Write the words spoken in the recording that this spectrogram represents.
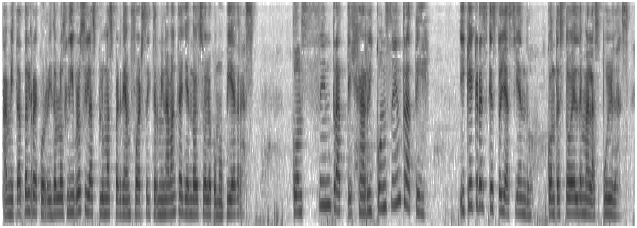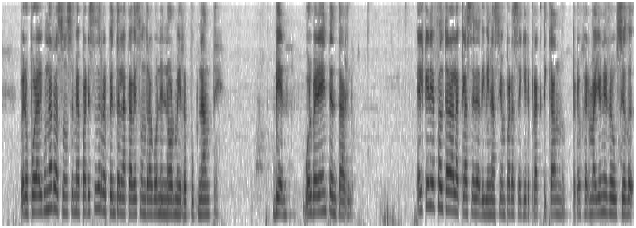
A mitad del recorrido los libros y las plumas perdían fuerza y terminaban cayendo al suelo como piedras. Concéntrate, Harry, concéntrate. ¿Y qué crees que estoy haciendo? contestó él de malas pulgas pero por alguna razón se me aparece de repente en la cabeza un dragón enorme y repugnante. Bien, volveré a intentarlo. Él quería faltar a la clase de adivinación para seguir practicando, pero Hermione rehusó de,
